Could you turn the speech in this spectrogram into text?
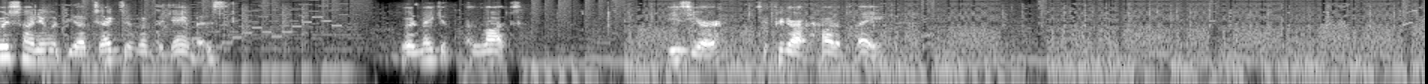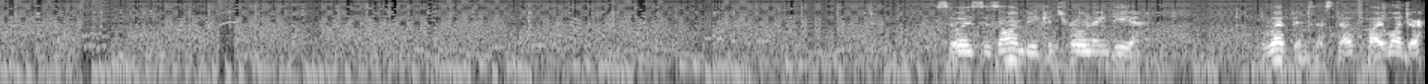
Wish I knew what the objective of the game is. It would make it a lot easier to figure out how to play. So is the zombie controlling the weapons and stuff, I wonder.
